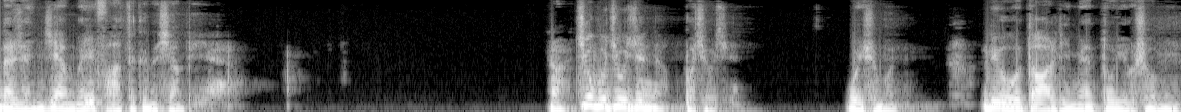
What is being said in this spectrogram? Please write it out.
那人间没法子跟他相比啊！究不究竟呢？不究竟，为什么呢？六道里面都有寿命，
